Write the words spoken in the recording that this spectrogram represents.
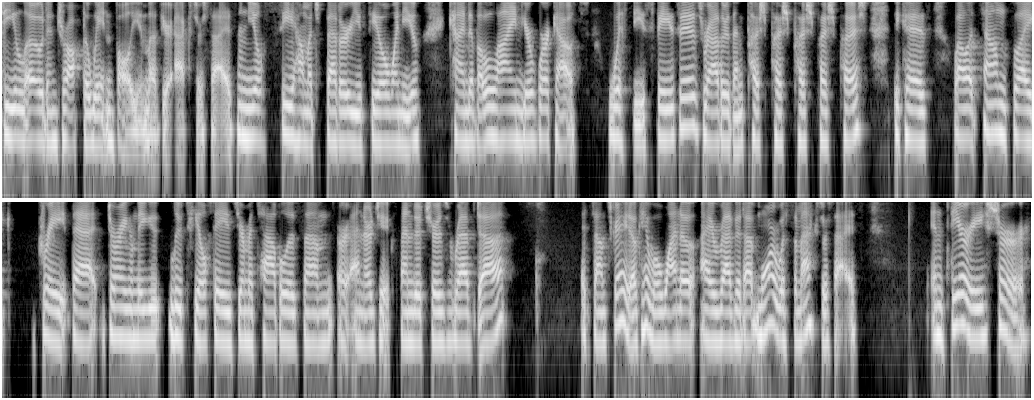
deload and drop the weight and volume of your exercise. And you'll see how much better you feel when you kind of align your workouts with these phases rather than push, push, push, push, push. Because while it sounds like great that during the luteal phase, your metabolism or energy expenditures revved up, it sounds great. Okay, well, why don't I rev it up more with some exercise? In theory, sure.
